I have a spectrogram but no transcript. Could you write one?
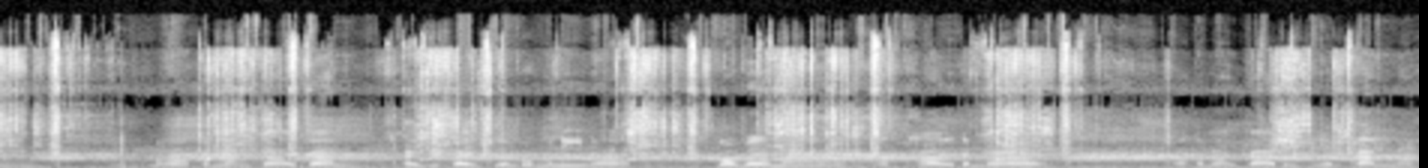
นมาออกกำลังกายกันใครอยู่ใกล้เสวนรมณีนาก็แวะมาทักทายกันได้ออกกำลังกายเป็นเพื่อนกันนะ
